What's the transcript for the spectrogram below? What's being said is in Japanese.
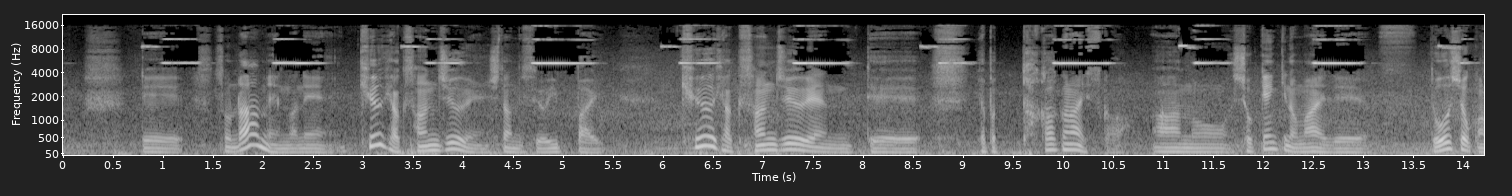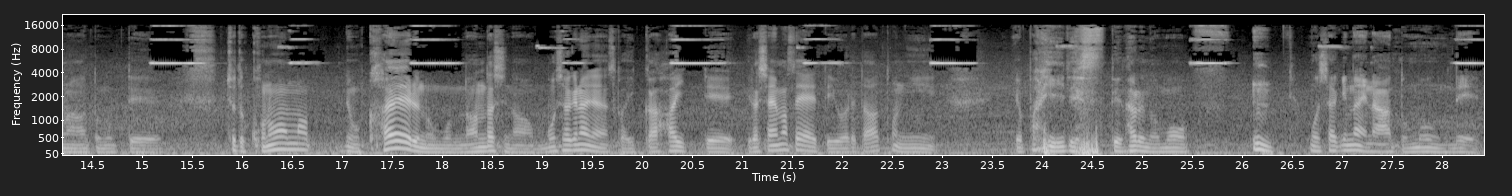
でそのラーメンがね930円したんですよ1杯。930円ってやっぱ高くないですか？あの食券機の前でどうしようかなと思ってちょっとこのままでも帰るのもなんだしな。申し訳ないじゃないですか。一回入って「いらっしゃいませ」って言われた後に「やっぱりいいです」ってなるのも申し訳ないなと思うんで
